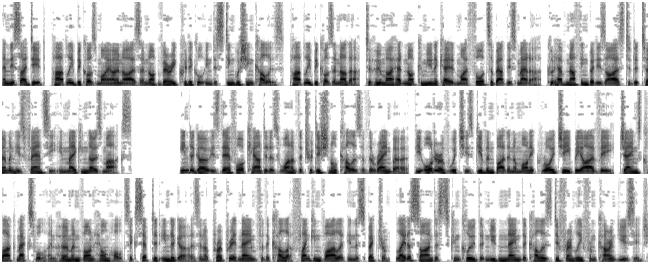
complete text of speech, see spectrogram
And this I did, partly because my own eyes are not very critical in distinguishing colors, partly because another, to whom I had not communicated my thoughts about this matter, could have nothing but his eyes to determine his fancy in making those marks. Indigo is therefore counted as one of the traditional colors of the rainbow, the order of which is given by the mnemonic Roy G. Biv. James Clerk Maxwell and Hermann von Helmholtz accepted indigo as an appropriate name for the color flanking violet in the spectrum. Later scientists conclude that Newton named the colors differently from current usage.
